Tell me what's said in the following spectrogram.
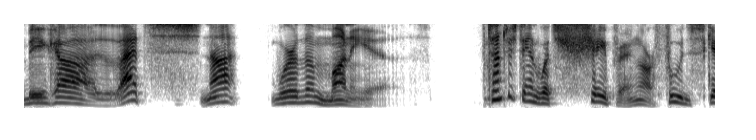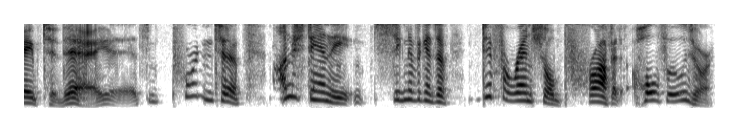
Because that's not where the money is. To understand what's shaping our foodscape today, it's important to understand the significance of differential profit. Whole foods, or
